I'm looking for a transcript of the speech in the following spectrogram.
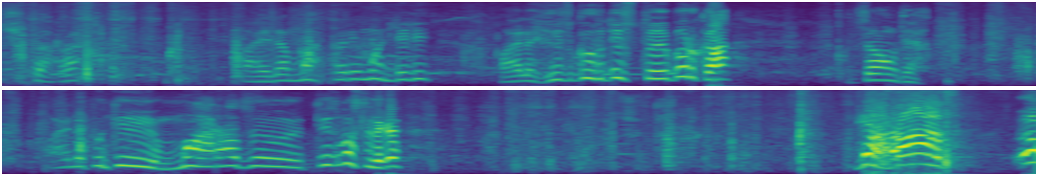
शिकारा आईला म्हातारी म्हणलेली. आईला हीच घर दिसतोय बरं का? जाऊ द्या. आईला पण ती महाराज तीच बसले का? महाराज! ओ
